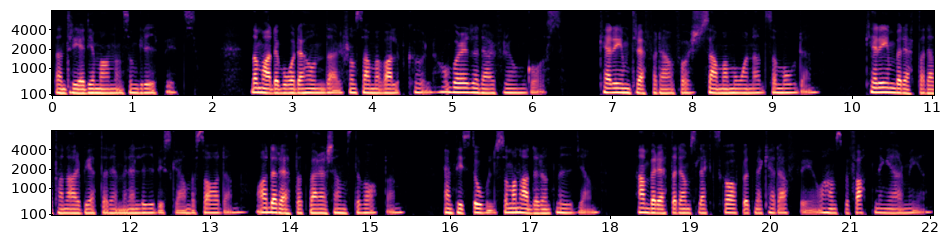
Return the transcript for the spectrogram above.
den tredje mannen som gripits. De hade båda hundar från samma valpkull och började därför umgås. Karim träffade han först samma månad som morden. Karim berättade att han arbetade med den libyska ambassaden och hade rätt att bära tjänstevapen. En pistol som han hade runt midjan. Han berättade om släktskapet med Gaddafi och hans befattning i armén.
